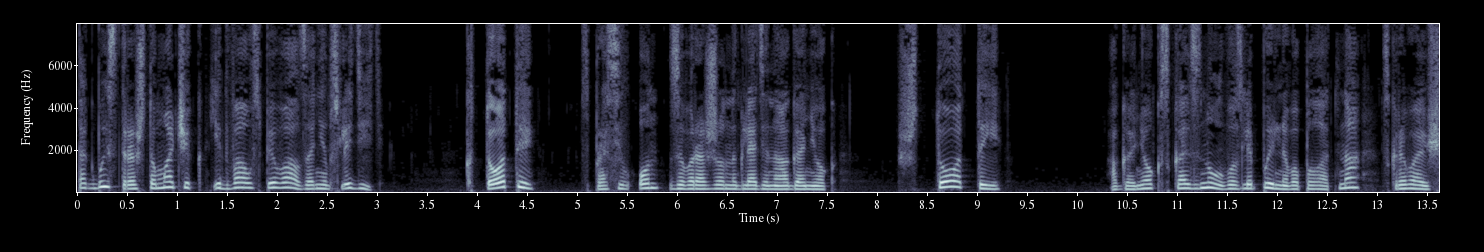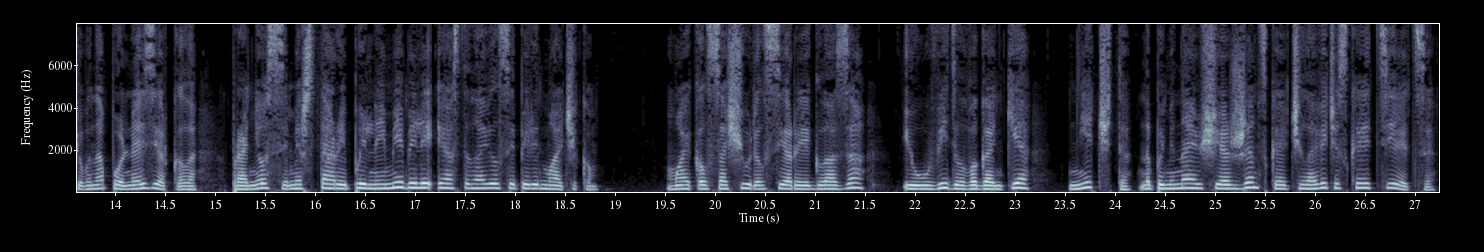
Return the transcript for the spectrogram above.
так быстро, что мальчик едва успевал за ним следить. «Кто ты?» — спросил он, завороженно глядя на огонек. «Что ты?» Огонек скользнул возле пыльного полотна, скрывающего напольное зеркало, пронесся меж старой пыльной мебели и остановился перед мальчиком. Майкл сощурил серые глаза и увидел в огоньке нечто, напоминающее женское человеческое тельце.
